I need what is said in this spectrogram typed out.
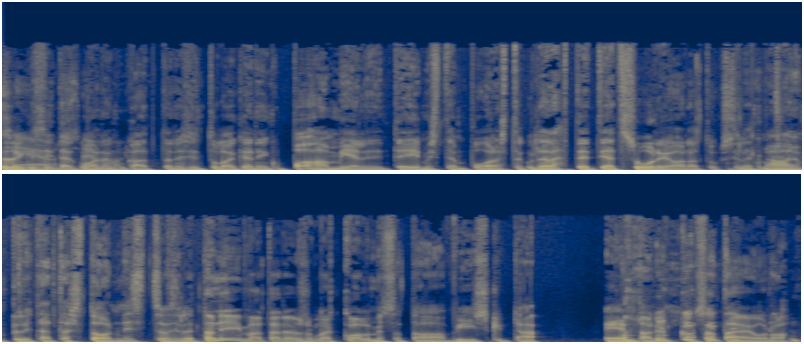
Jotenkin sitä kun aina katsoo, niin siitä tulee oikein niin kuin paha mieli niiden ihmisten puolesta, kun ne lähtee tiedät, suuri odotuksille, että mä aion pyytää tästä tonni. Sitten se on silleen, että no niin, mä tarjoan sulle 350, en tarjoakaan 100 euroa.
